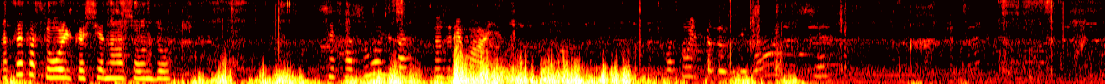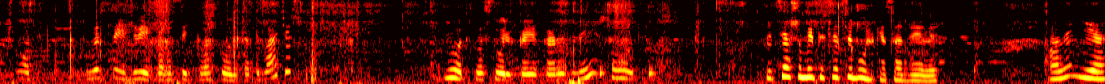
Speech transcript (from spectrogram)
А це фасолька ще наша он до. Ще фасолька дозріває. Фасолька дозріває ще. От, висить, диви, яка висить квасолька. Ти бачиш? От квасолька яка, розумієш? Це ця, що ми після цибульки садили. Але є.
